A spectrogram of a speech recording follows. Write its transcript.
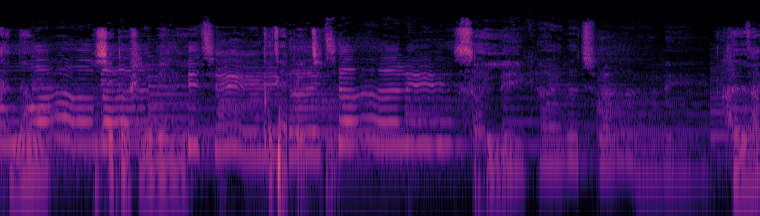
可能一切都是因为你不在北京，所以很冷，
